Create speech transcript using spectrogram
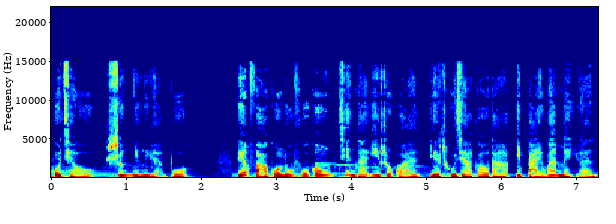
不久声名远播，连法国卢浮宫近代艺术馆也出价高达一百万美元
